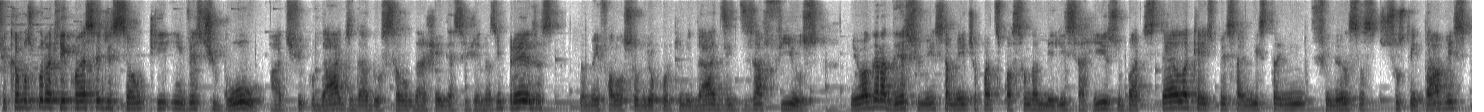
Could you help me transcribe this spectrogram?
Ficamos por aqui com essa edição que investigou a dificuldade da adoção da agenda SG nas empresas, também falou sobre oportunidades e desafios. Eu agradeço imensamente a participação da Melissa Riso Batistella, que é especialista em finanças sustentáveis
